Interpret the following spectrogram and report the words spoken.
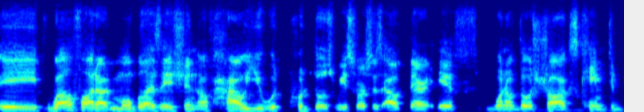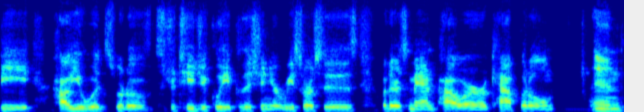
a well thought out mobilization of how you would put those resources out there if one of those shocks came to be, how you would sort of strategically position your resources, whether it's manpower or capital. And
